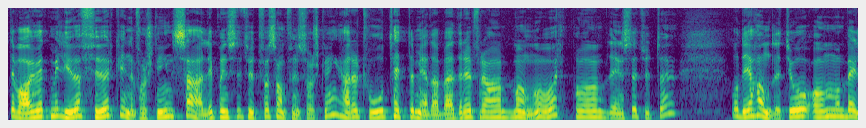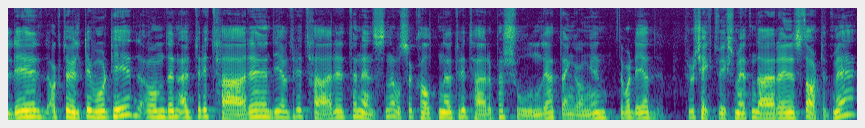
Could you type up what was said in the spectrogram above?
det var jo et miljø før kvinneforskningen, særlig på Institutt for samfunnsforskning. Her er to tette medarbeidere fra mange år på det instituttet og det handlet jo om, veldig aktuelt i vår tid, om autoritære, de autoritære tendensene, også kalt den autoritære personlighet den gangen. Det var det prosjektvirksomheten der eh, startet med.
